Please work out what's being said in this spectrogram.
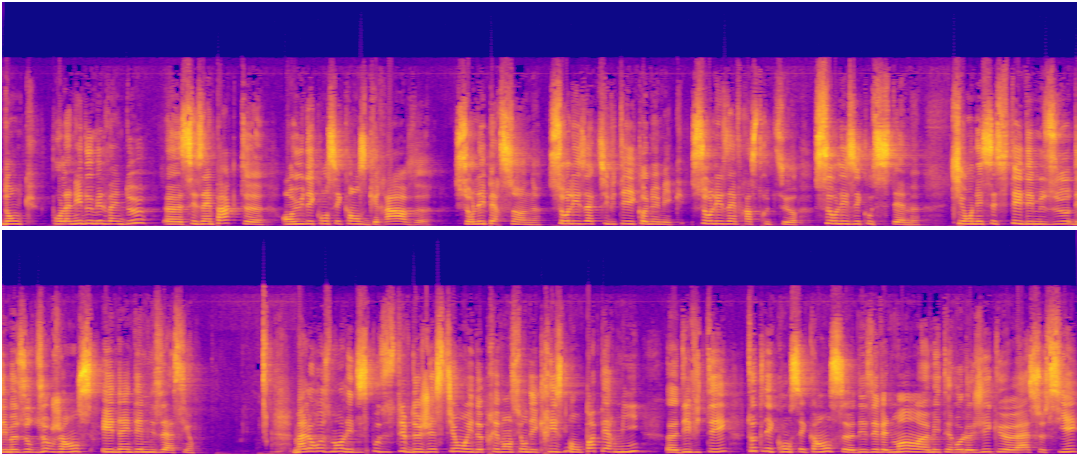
Donc, pour l'année 2022, ces impacts ont eu des conséquences graves sur les personnes, sur les activités économiques, sur les infrastructures, sur les écosystèmes, qui ont nécessité des mesures, des mesures d'urgence et d'indemnisation. Malheureusement, les dispositifs de gestion et de prévention des crises n'ont pas permis euh, d'éviter toutes les conséquences euh, des événements euh, météorologiques associés,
